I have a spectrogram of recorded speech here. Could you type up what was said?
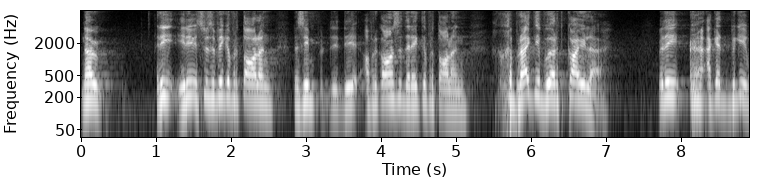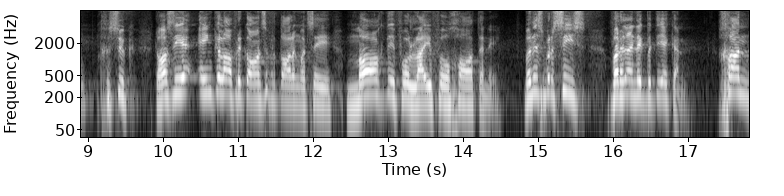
Nou Hierdie hierdie spesifieke vertaling dis die die, die Afrikaanse direkte vertaling gebruik die woord kuile. Weet jy, ek het bietjie gesoek. Daar's nie 'n enkele Afrikaanse vertaling wat sê maak die vollei vol gate nie. Want dit is presies wat dit eintlik beteken. Gaan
